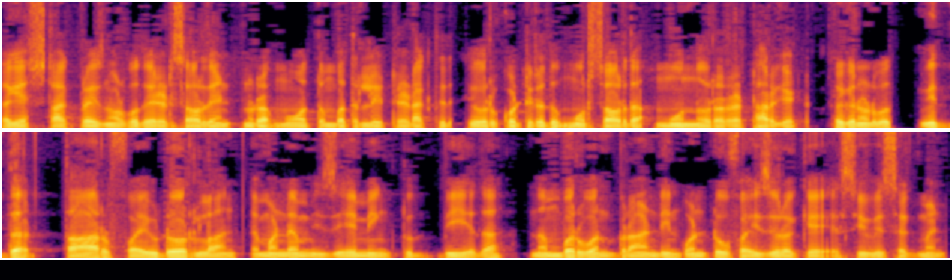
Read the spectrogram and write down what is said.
ಹಾಗೆ ಸ್ಟಾಕ್ ಪ್ರೈಸ್ ನೋಡಬಹುದು ಎರಡ್ ಸಾವಿರದ ಎಂಟುನೂರ ಮೂವತ್ತೊಂಬತ್ತರಲ್ಲಿ ಟ್ರೇಡ್ ಆಗ್ತಿದೆ. ಇವರು ಕೊಟ್ಟಿರೋದು ಮೂರ್ ಸಾವಿರದ ಮುನ್ನೂರರ ಟಾರ್ಗೆಟ್ ಹಾಗೆ ನೋಡಬಹುದು with the Thar door launch M and M is aiming to be the number one brand in one two five zero K S U V segment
